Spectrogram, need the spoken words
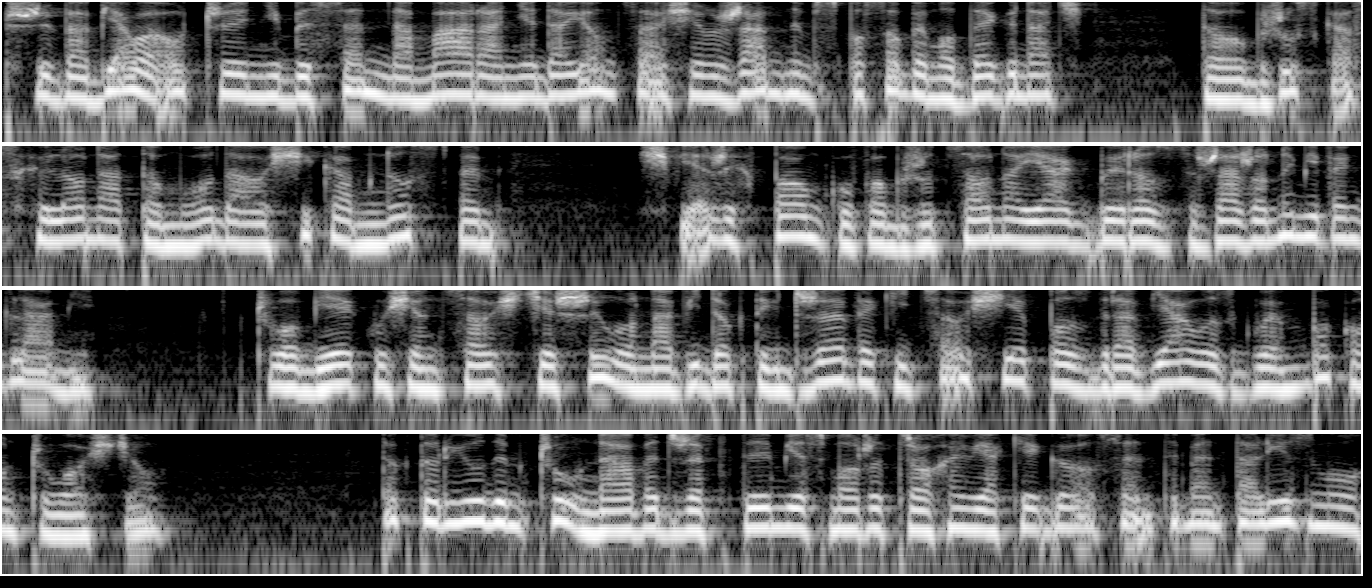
przywabiała oczy niby senna mara, nie dająca się żadnym sposobem odegnać, to brzuska schylona, to młoda osika mnóstwem świeżych pąków obrzucona jakby rozżarzonymi węglami. Człowieku się coś cieszyło na widok tych drzewek i coś je pozdrawiało z głęboką czułością. Doktor Judym czuł nawet, że w tym jest może trochę jakiego sentymentalizmu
